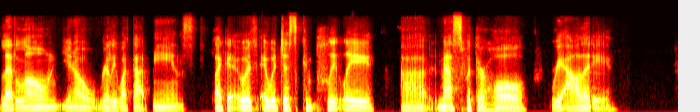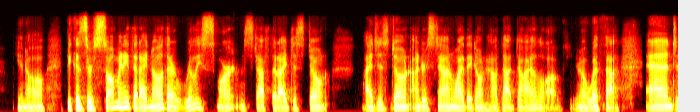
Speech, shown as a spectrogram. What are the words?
let alone, you know, really what that means. Like it was it would just completely uh, mess with their whole reality. You know, because there's so many that I know that are really smart and stuff that I just don't I just don't understand why they don't have that dialogue, you know, with that. And,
